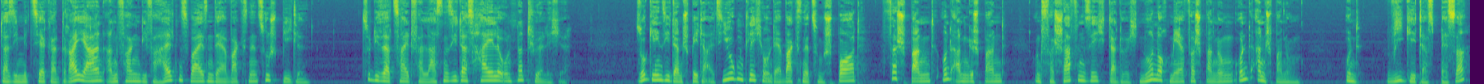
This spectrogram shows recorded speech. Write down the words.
da sie mit circa drei Jahren anfangen, die Verhaltensweisen der Erwachsenen zu spiegeln. Zu dieser Zeit verlassen sie das Heile und Natürliche. So gehen sie dann später als Jugendliche und Erwachsene zum Sport, verspannt und angespannt und verschaffen sich dadurch nur noch mehr Verspannungen und Anspannungen. Und wie geht das besser?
